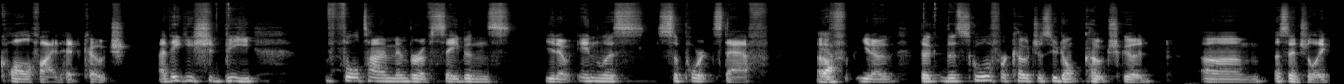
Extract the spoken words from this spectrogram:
qualified head coach. I think he should be full time member of Saban's, you know, endless support staff of you know the the school for coaches who don't coach good, um, essentially.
